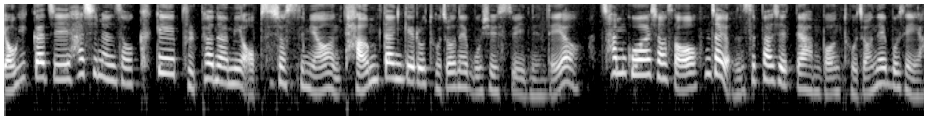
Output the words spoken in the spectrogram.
여기까지 하시면서 크게 불편함이 없으셨으면 다음 단계로 도전해 보실 수 있는데요. 참고하셔서 혼자 연습하실 때 한번 도전해 보세요.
